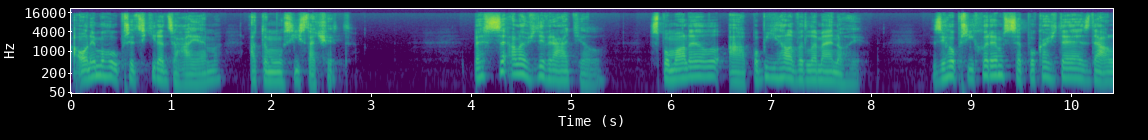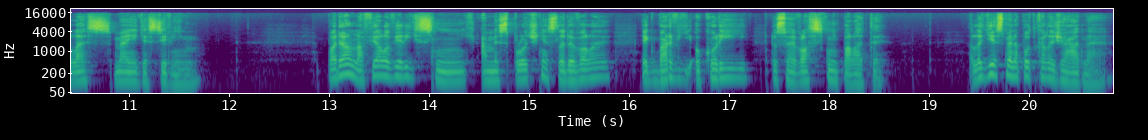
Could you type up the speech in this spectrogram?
a oni mohou předstírat zájem a to musí stačit. Pes se ale vždy vrátil, zpomalil a pobíhal vedle mé nohy. S jeho příchodem se pokaždé zdál les méně děsivým. Padal na fialovělý sníh a my společně sledovali, jak barví okolí do své vlastní palety. Lidi jsme nepotkali žádné.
